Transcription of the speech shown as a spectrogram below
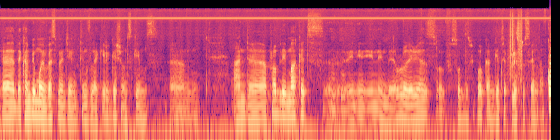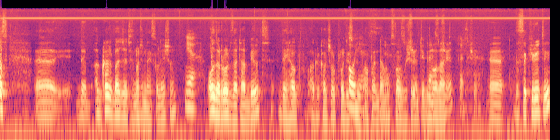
Uh, there can be more investment in things like irrigation schemes um, and uh, probably markets uh, in, in, in the rural areas so, so these people can get a place to sell. Of course, uh, the agricultural budget is not in isolation. Yeah. All the roads that are built, they help agricultural produce Oh, move yes. up and down, yes, so we shouldn't true. ignore that's that. True. That's true. Uh, the security.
